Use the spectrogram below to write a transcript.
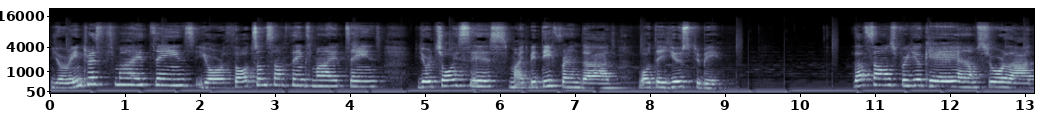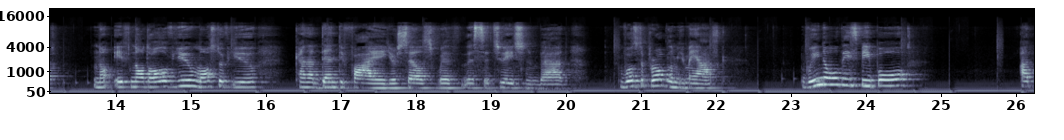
your interests might change, your thoughts on some things might change, your choices might be different than what they used to be. That sounds pretty okay, and I'm sure that not, if not all of you, most of you can identify yourselves with this situation. But what's the problem, you may ask? We know these people at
